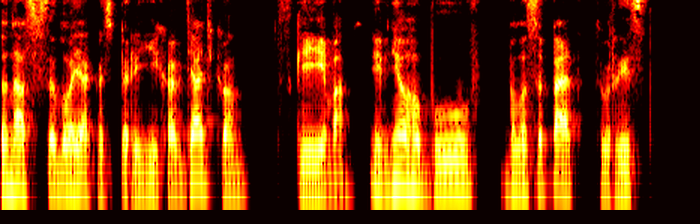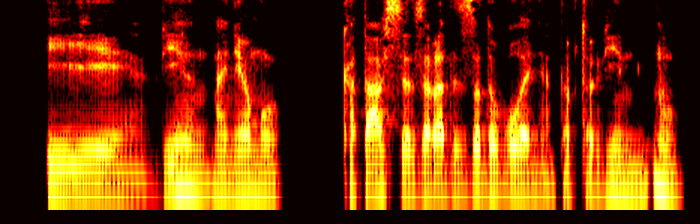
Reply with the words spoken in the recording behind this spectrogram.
до нас в село якось переїхав дядько з Києва, і в нього був велосипед-турист, і він на ньому катався заради задоволення. Тобто він, ну,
